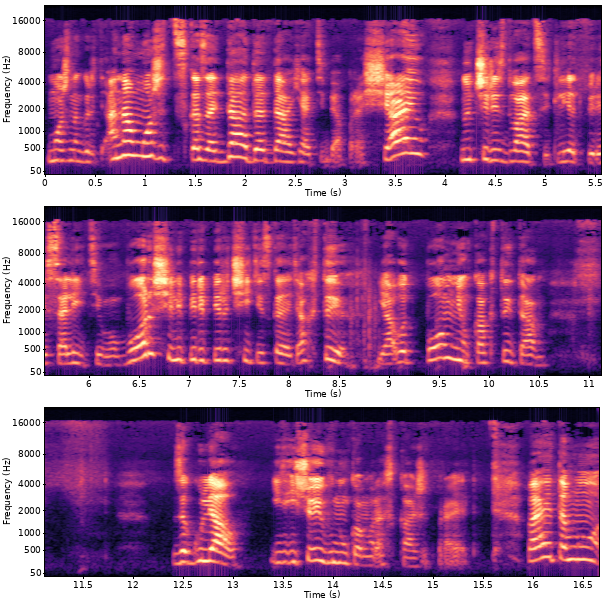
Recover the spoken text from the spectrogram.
можно говорить. Она может сказать, да, да, да, я тебя прощаю, но через 20 лет пересолить ему борщ или переперчить и сказать, ах ты, я вот помню, как ты там загулял, и еще и внукам расскажет про это. Поэтому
